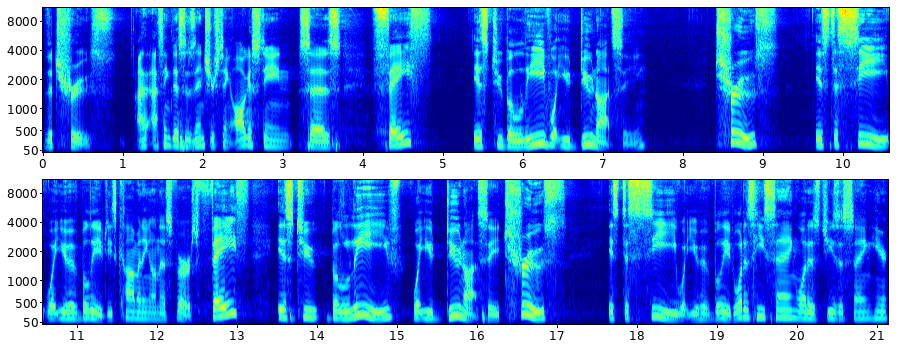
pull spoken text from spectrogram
the truth. I, I think this is interesting. Augustine says faith is to believe what you do not see, truth is to see what you have believed. He's commenting on this verse. Faith is to believe what you do not see. Truth is to see what you have believed. What is he saying? What is Jesus saying here?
